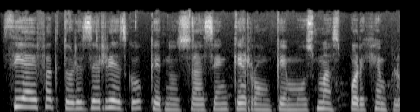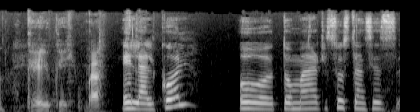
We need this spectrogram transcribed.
sí hay factores de riesgo que nos hacen que ronquemos más. Por ejemplo, el alcohol o tomar sustancias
